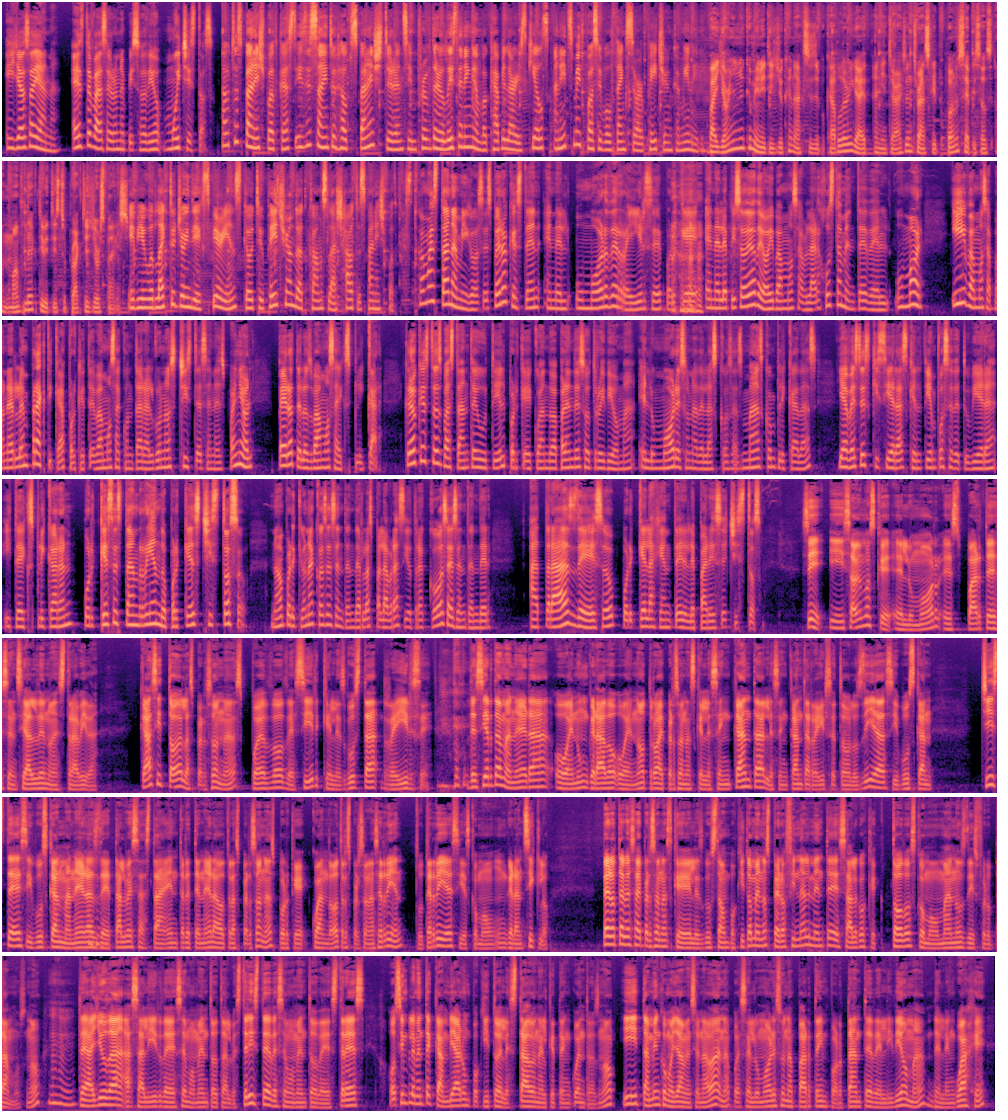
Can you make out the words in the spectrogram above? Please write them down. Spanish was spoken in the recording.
Y yo soy Ana. Este va a ser un episodio muy chistoso. How to Spanish podcast is designed to help Spanish students improve their listening and vocabulary skills, and it's made possible thanks to our Patreon community. By joining the community, you can access the vocabulary guide and interactive transcript, bonus episodes, and monthly activities to practice your Spanish. If you would like to join the experience, go to patreon.com slash howtospanishpodcast. ¿Cómo están amigos? Espero que estén en el humor de reírse porque en el episodio de hoy vamos a hablar justamente del humor y vamos a ponerlo en práctica porque te vamos a contar algunos chistes en español, pero te los vamos a explicar. Creo que esto es bastante útil porque cuando aprendes otro idioma, el humor es una de las cosas más complicadas y a veces quisieras que el tiempo se detuviera y te explicaran por qué se están riendo, por qué es chistoso, ¿no? Porque una cosa es entender las palabras y otra cosa es entender atrás de eso por qué la gente le parece chistoso. Sí, y sabemos que el humor es parte esencial de nuestra vida. Casi todas las personas puedo decir que les gusta reírse. De cierta manera, o en un grado o en otro, hay personas que les encanta, les encanta reírse todos los días y buscan chistes y buscan maneras de tal vez hasta entretener a otras personas, porque cuando otras personas se ríen, tú te ríes y es como un gran ciclo. Pero tal vez hay personas que les gusta un poquito menos, pero finalmente es algo que todos como humanos disfrutamos, ¿no? Te ayuda a salir de ese momento tal vez triste, de ese momento de estrés, o simplemente cambiar un poquito el estado en el que te encuentras, ¿no? Y también como ya mencionaba Ana, pues el humor es una parte importante del idioma, del lenguaje,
